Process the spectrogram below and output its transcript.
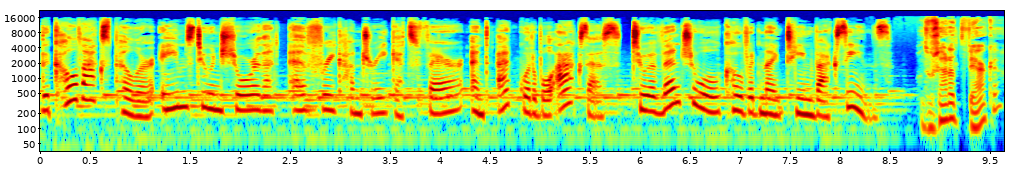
The COVAX pillar aims to ensure that every country gets fair and equitable access to eventual COVID-19 vaccines. Want hoe zou dat werken?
